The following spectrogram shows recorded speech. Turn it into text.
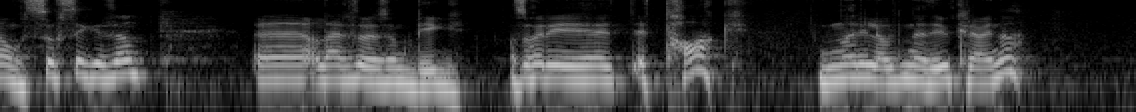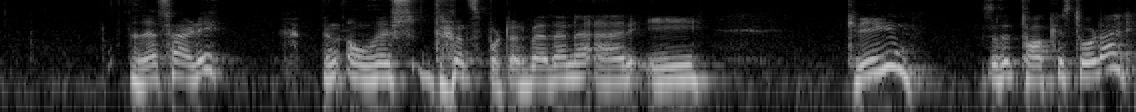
Namsos, ikke sant. Uh, og Der står det sånn bygg. Og så har de et, et tak. Den har de lagd nede i Ukraina. Og det er ferdig. Men alle transportarbeiderne er i krigen. Så det taket står der.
